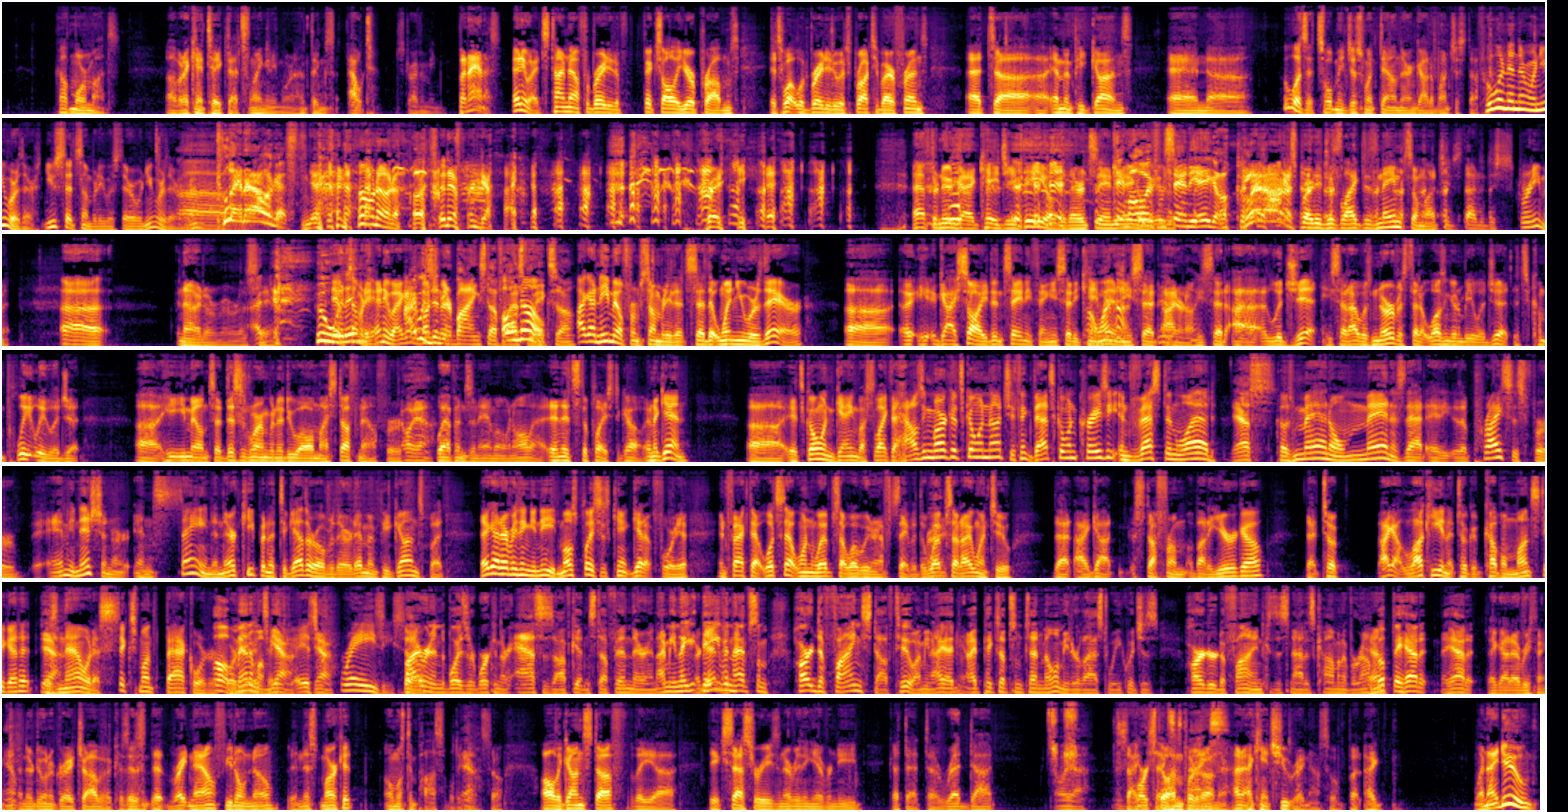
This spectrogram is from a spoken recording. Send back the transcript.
Couple more months, uh, but I can't take that sling anymore. That thing's out. It's driving me bananas. Anyway, it's time now for Brady to fix all of your problems. It's what would Brady do? It's brought to you by our friends at uh, uh, M&P Guns and. Uh, who was it? Told me just went down there and got a bunch of stuff. Who went in there when you were there? You said somebody was there when you were there. right? Clint August. Yeah, no, no, no. It's a different guy. Pretty afternoon guy KGP over there in San Diego. Came all the way from San Diego. Honest Brady just liked his name so much he decided to scream it. Uh, no, I don't remember what I was saying. Who went in somebody. there? Anyway, I, got I was in there buying stuff oh, last no. week, so- I got an email from somebody that said that when you were there, uh, a, a guy saw. He didn't say anything. He said he came Oh, in and he said, Yeah. "I don't know." He said, uh, "Legit." He said, "I was nervous that it wasn't going to be legit. It's completely legit." Uh, he emailed and said, "This is where I'm going to do all my stuff now for Oh, yeah. weapons and ammo and all that, and it's the place to go." And again, uh, it's going gangbusters. Like the housing market's going nuts. You think that's going crazy? Invest in lead. Yes. Because man, oh man, is that a, the prices for ammunition are insane, and they're keeping it together over there at M&P Guns. But they got everything you need. Most places can't get it for you. In fact, that what's that one website? Well, we don't have to say, but the Right. website I went to that I got stuff from about a year ago that took. I got lucky, and it took a couple months to get it. Is Yeah. now at a six month back order. Oh, you. minimum, It's, yeah, it's yeah. crazy. So, Byron and the boys are working their asses off getting stuff in there, and I mean they, they even it. have some hard to find stuff too. I mean I had, I picked up some 10 millimeter last week, which is harder to find because it's not as common of around. Yeah. Oh, they had it. They had it. They got everything, Yep. and they're doing a great job of it. Because right now, if you don't know, in this market, almost impossible to Yeah. get. So all the gun stuff, the uh, the accessories, and everything you ever need. Got that uh, red dot Oh yeah, sight. Vortex Still haven't put nice. it on there. I, I can't shoot right now, so but I when I do.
